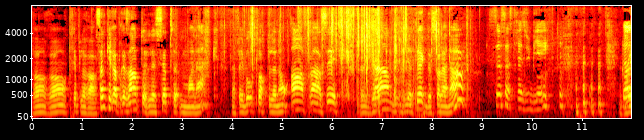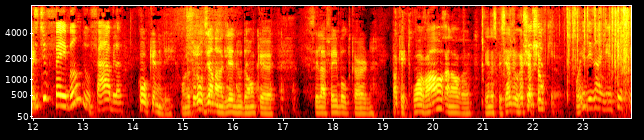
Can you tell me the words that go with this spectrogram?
rare, rare, triple rare. Celle qui représente le set Monarch. La Fable porte le nom en français de Grande Bibliothèque de Solana. Ça, ça se traduit bien. Alors, dis-tu fable ou fable? Aucune idée. On l'a toujours dit en anglais, nous, donc euh, c'est la fabled card. OK, trois rares, alors euh, rien de spécial. Nous recherchons. Il y a des anglicismes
